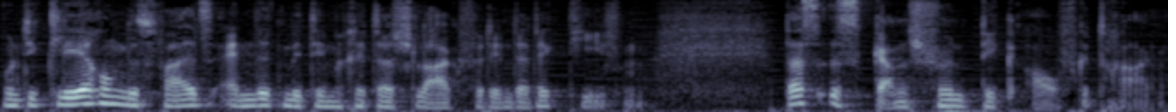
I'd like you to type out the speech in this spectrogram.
Und die Klärung des Falls endet mit dem Ritterschlag für den Detektiven. Das ist ganz schön dick aufgetragen.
